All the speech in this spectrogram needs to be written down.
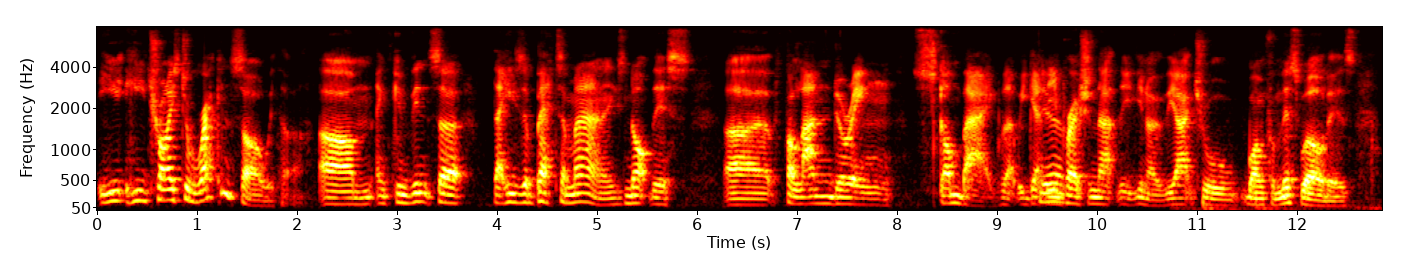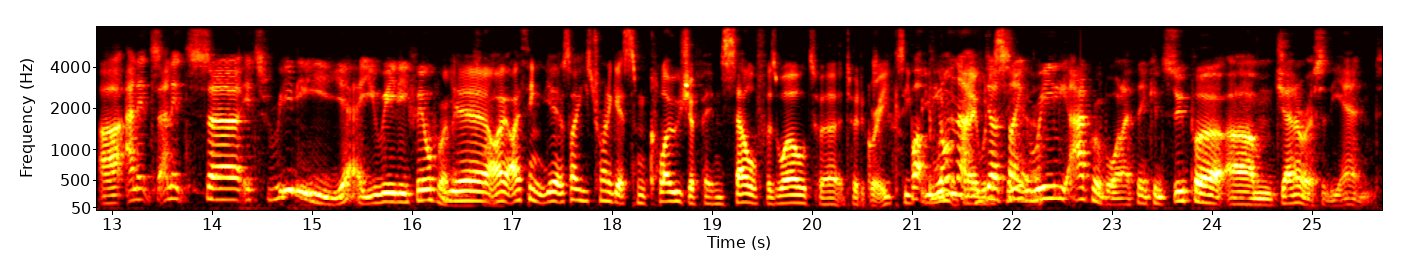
he, he tries to reconcile with her um, and convince her that he's a better man and he's not this uh, philandering scumbag that we get the impression that the you know the actual one from this world is. Uh, and it's and it's uh, it's really yeah you really feel for him. Yeah. I, I think yeah, it's like he's trying to get some closure for himself as well to a, to a degree because he, But he beyond that, he does something it. really admirable, and I think and super um, generous at the end,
